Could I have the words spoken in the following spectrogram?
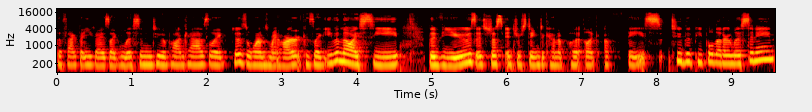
the fact that you guys like listen to the podcast like just warms my heart. Because like even though i see the views it's just interesting to kind of put like a face to the people that are listening.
